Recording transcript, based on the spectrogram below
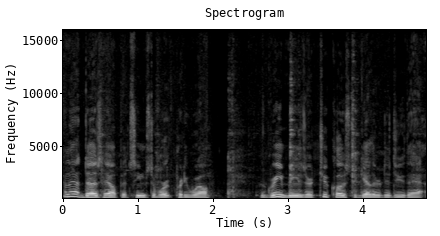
And that does help. It seems to work pretty well. The green beans are too close together to do that.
